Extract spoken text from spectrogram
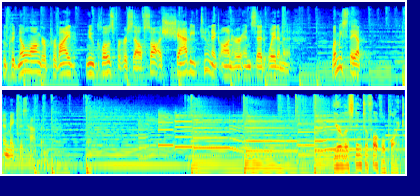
who could no longer provide new clothes for herself, saw a shabby tunic on her, and said, Wait a minute, let me stay up and make this happen. You're listening to Focal Point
